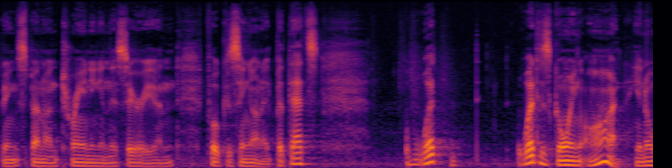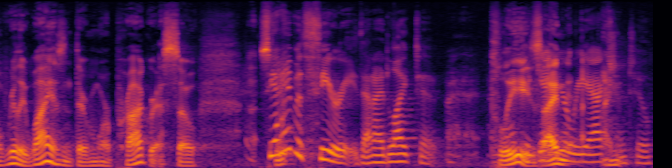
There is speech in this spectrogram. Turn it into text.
being spent on training in this area and focusing on it. But that's what what is going on? You know, really, why isn't there more progress? So, uh, see, I have a theory that I'd like to please like to get your reaction I, to.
